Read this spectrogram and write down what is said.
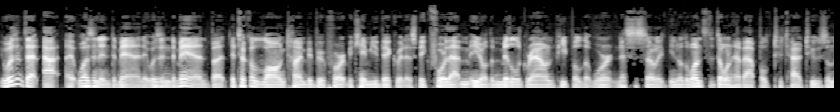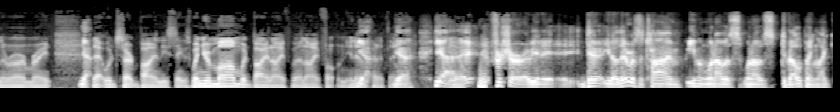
It wasn't that uh, it wasn't in demand. It was in demand, but it took a long time before it became ubiquitous. Before that, you know, the middle ground people that weren't necessarily, you know, the ones that don't have Apple II tattoos on their arm, right? Yeah. That would start buying these things. When your mom would buy an iPhone, an iPhone you know, yeah. kind of thing. Yeah. Yeah. You know? it, for sure. I mean, it, there, you know, there was a time, even when I was, when I was developing, like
